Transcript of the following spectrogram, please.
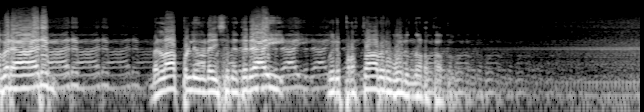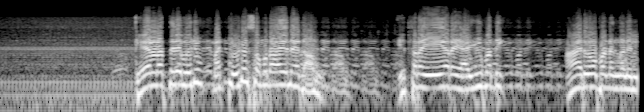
അവരാരും വെള്ളാപ്പള്ളി നടേശനെതിരായി ഒരു പ്രസ്താവന പോലും നടത്താത്തത്. കേരളത്തിലെ ഒരു മറ്റൊരു സമുദായ നേതാവും ഇത്രയേറെ അഴിമതി ആരോപണങ്ങളിൽ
